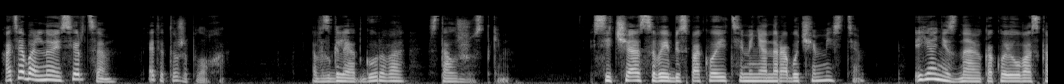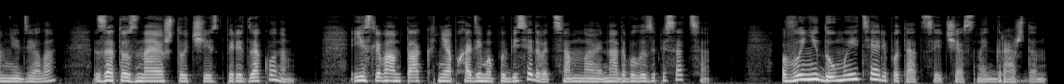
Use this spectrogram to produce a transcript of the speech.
«Хотя больное сердце — это тоже плохо». Взгляд Гурова стал жестким. «Сейчас вы беспокоите меня на рабочем месте. Я не знаю, какое у вас ко мне дело, зато знаю, что чист перед законом. Если вам так необходимо побеседовать со мной, надо было записаться. Вы не думаете о репутации честных граждан?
